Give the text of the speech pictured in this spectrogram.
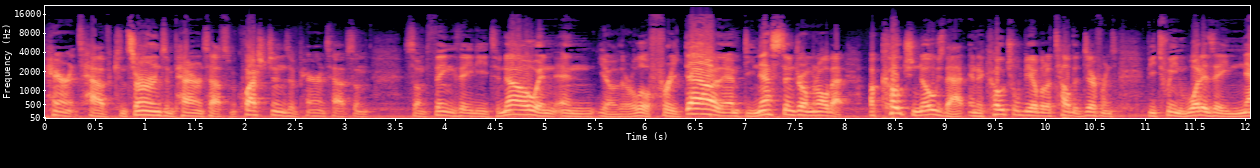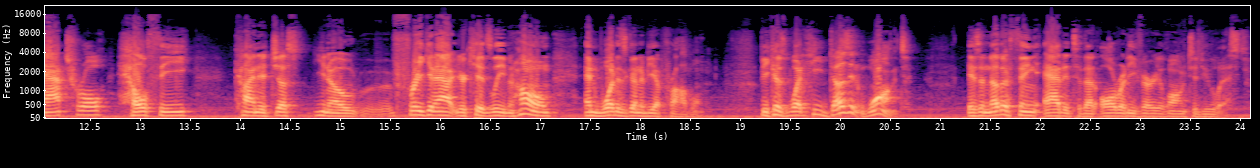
parents have concerns and parents have some questions and parents have some some things they need to know and and you know they're a little freaked out and empty nest syndrome and all that. A coach knows that and a coach will be able to tell the difference between what is a natural, healthy kind of just, you know, freaking out your kids leaving home and what is going to be a problem. Because what he doesn't want is another thing added to that already very long to-do list.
